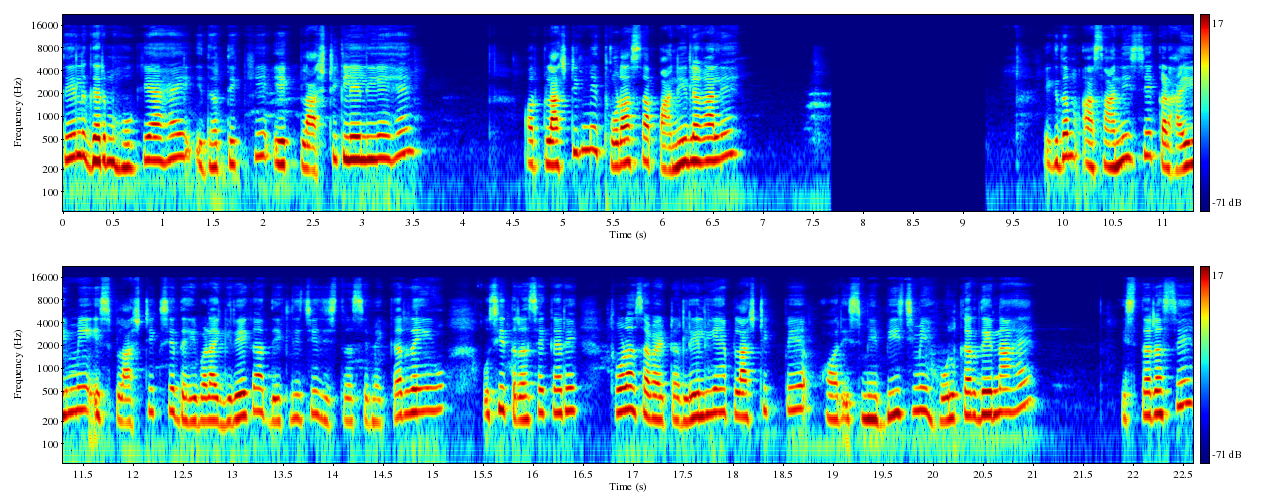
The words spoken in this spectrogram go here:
तेल गर्म हो गया है। इधर देखिए, एक प्लास्टिक ले लिए हैं। और प्लास्टिक में थोड़ा सा पानी लगा लें। एकदम आसानी से कढ़ाई में इस प्लास्टिक से दही बड़ा गिरेगा। देख लीजिए जिस तरह से मैं कर रही हूँ, उसी तरह से करें। थोड़ा सा बैटर ले लिए हैं प्लास्टिक पे और इसमें बीच में होल कर देना है। इस तरह से,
